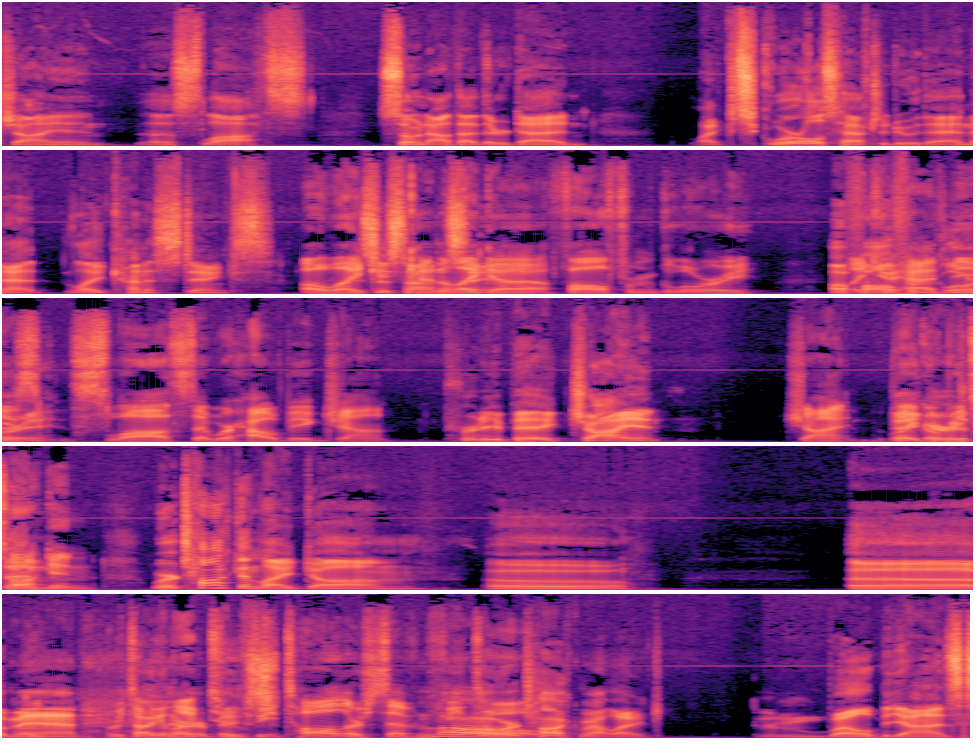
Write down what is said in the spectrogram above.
giant uh, sloths. So now that they're dead, like squirrels have to do that, and that like kind of stinks. Oh, like It's kind of like same. a fall from glory. A like fall you from had glory, these sloths that were how big, John? pretty big, giant. Giant. Like, Bigger are we than- talking? We're talking like um oh uh man. Are we talking They're like two big feet tall or seven feet tall? No, we're talking about like well beyond.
